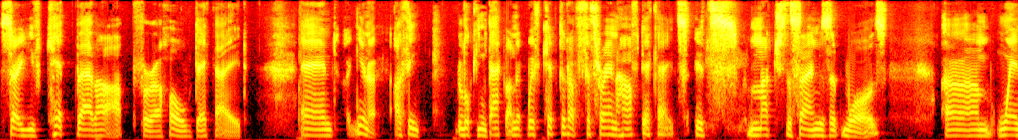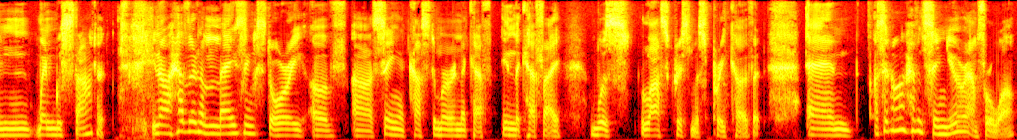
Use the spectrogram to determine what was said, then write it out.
so you've kept that up for a whole decade. And you know, I think looking back on it, we've kept it up for three and a half decades. It's much the same as it was um, when when we started. You know, I have an amazing story of uh, seeing a customer in the cafe. In the cafe it was last Christmas pre-COVID, and I said, oh, "I haven't seen you around for a while."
